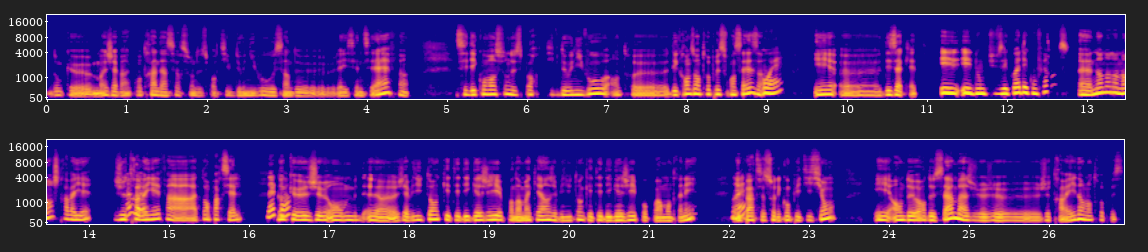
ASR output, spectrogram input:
donc moi j'avais un contrat d'insertion de sportif de haut niveau au sein de la SNCF. C'est des conventions de sportifs de haut niveau entre des grandes entreprises françaises Ouais. et des athlètes. Et, et donc tu faisais quoi Des conférences? Non, non, non, non, je travaillais. Je ouais. travaillais enfin à temps partiel. Donc euh, euh, j'avais du temps qui était dégagé pendant ma carrière, j'avais du temps qui était dégagé pour pouvoir m'entraîner Ouais. et partir sur les compétitions. Et en dehors de ça, bah, je, je- je travaillais dans l'entreprise.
